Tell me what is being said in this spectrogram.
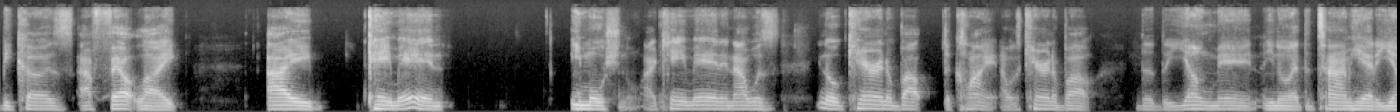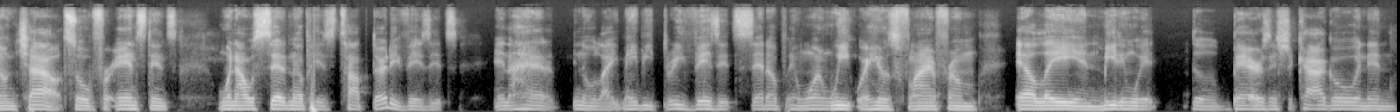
because I felt like I came in emotional. I came in and I was you know caring about the client. I was caring about the the young man. You know at the time he had a young child. So for instance when i was setting up his top 30 visits and i had you know like maybe three visits set up in one week where he was flying from la and meeting with the bears in chicago and then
